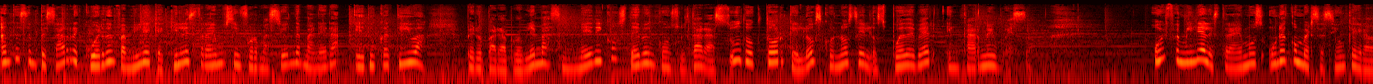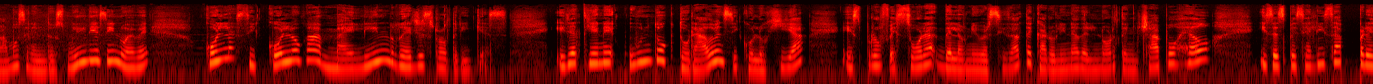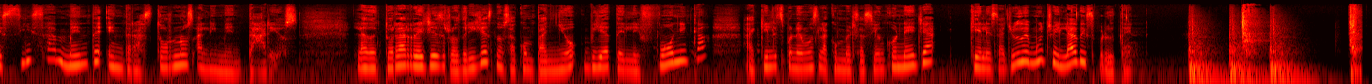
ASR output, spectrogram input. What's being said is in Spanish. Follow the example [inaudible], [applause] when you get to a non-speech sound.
Antes de empezar, recuerden familia que aquí les traemos información de manera educativa, pero para problemas médicos deben consultar a su doctor que los conoce y los puede ver en carne y hueso. Hoy familia les traemos una conversación que grabamos en el 2019 con la psicóloga Maylin Reyes Rodríguez. Ella tiene un doctorado en psicología, es profesora de la Universidad de Carolina del Norte en Chapel Hill y se especializa precisamente en trastornos alimentarios. La doctora Reyes Rodríguez nos acompañó vía telefónica. Aquí les ponemos la conversación con ella. Que les ayude mucho y la disfruten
